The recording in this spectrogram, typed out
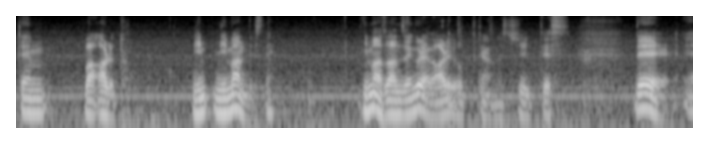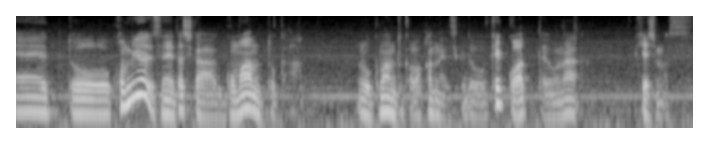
店はあると。2, 2万ですね。2万3000ぐらいはあるよって話です。でえっとコンビニはですね確か5万とか6万とか分かんないですけど結構あったような気がします。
